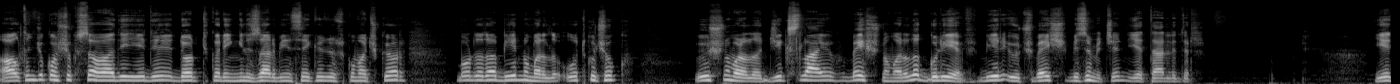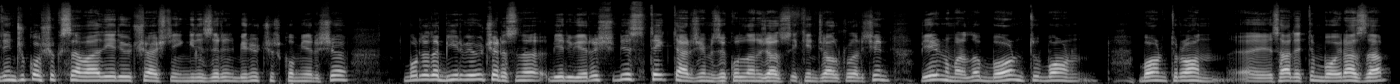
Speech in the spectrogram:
Altıncı koşu kısa vade 7 4 yukarı İngilizler 1800 kuma çıkıyor. Burada da 1 numaralı Utkuçuk, 3 numaralı Jixlive, 5 numaralı Guliev. 1-3-5 bizim için yeterlidir. 7. koşu kısa vadeli 3 yaşlı İngilizlerin 1300 kum yarışı. Burada da 1 ve 3 arasında bir yarış. Biz tek tercihimizi kullanacağız ikinci altılar için. 1 numaralı Born to Born Born to Run e, Saadettin Boyraz'la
